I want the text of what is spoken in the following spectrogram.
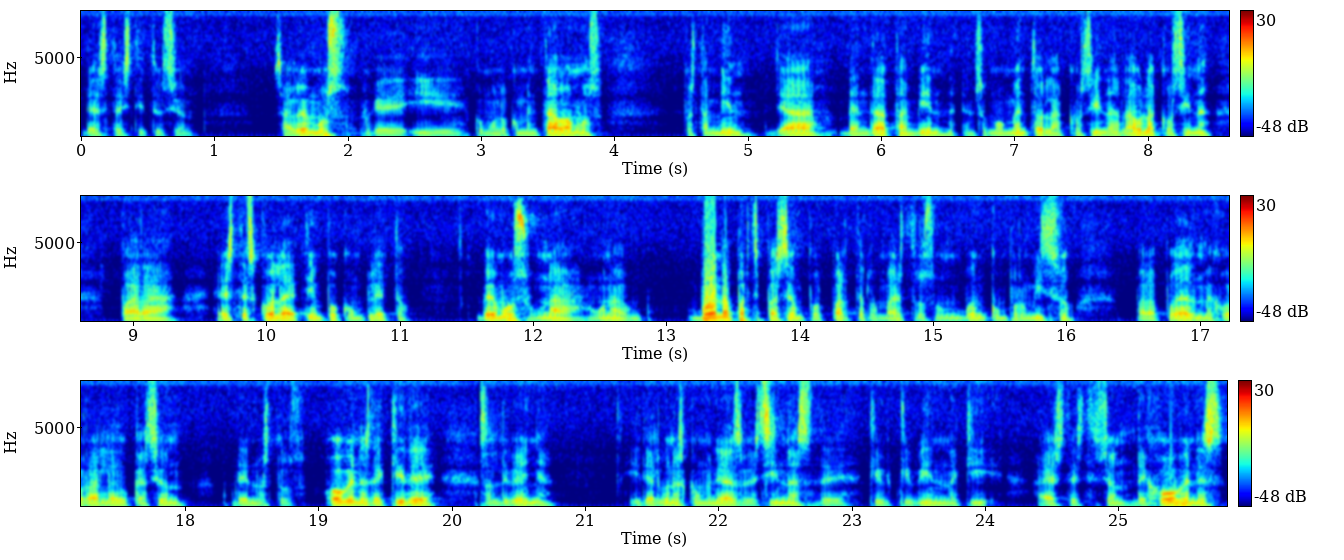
de esta institución. Sabemos, que, y como lo comentábamos, pues también ya vendrá también en su momento la cocina, la aula cocina para esta escuela de tiempo completo. Vemos una, una buena participación por parte de los maestros, un buen compromiso para poder mejorar la educación de nuestros jóvenes de aquí de Saldiveña y de algunas comunidades vecinas de, que, vienen aquí a esta institución, de jóvenes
